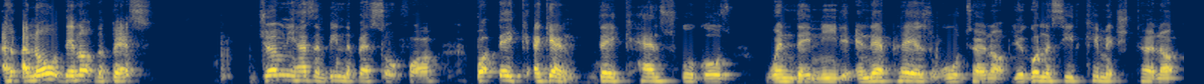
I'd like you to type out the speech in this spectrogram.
I, I know they're not the best. Germany hasn't been the best so far, but they again they can score goals when they need it, and their players will turn up. You're gonna see Kimmich turn up,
